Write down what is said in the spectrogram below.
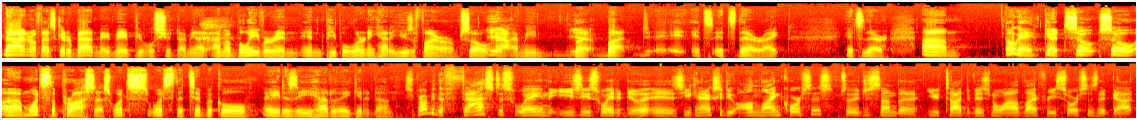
Now I don't know if that's good or bad. Maybe maybe people should. I mean, I, am a believer in in people learning how to use a firearm. So yeah. I, I mean, but yeah. but it, it's it's there, right? It's there. Um, Okay, good. So, so um, what's the process? What's what's the typical A to Z? How do they get it done? So probably the fastest way and the easiest way to do it is you can actually do online courses. So they're just on the Utah Division of Wildlife Resources. They've got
